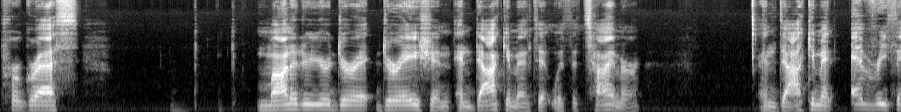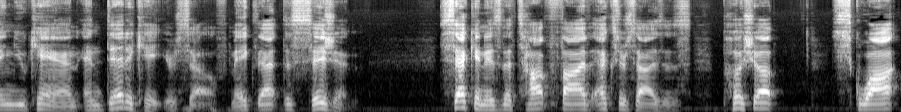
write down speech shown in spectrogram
Progress. Monitor your dura- duration and document it with a timer. And document everything you can and dedicate yourself. Make that decision. Second is the top five exercises push up, squat,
